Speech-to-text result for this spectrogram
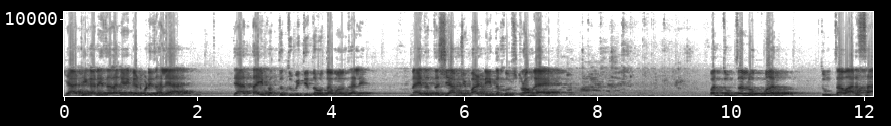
ह्या ठिकाणी जरा काही गडबडी झाल्या. त्या ताई फक्त तुम्ही तिथं होता म्हणून झाल्या नाही तर तशी आमची पार्टी इथं खूप स्ट्रॉंग आहे. पण तुमचं लोकमत तुमचा वारसा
